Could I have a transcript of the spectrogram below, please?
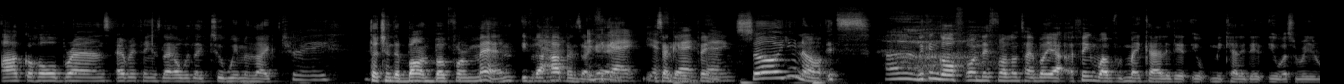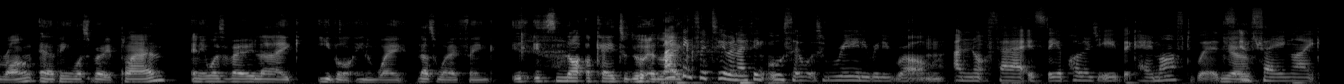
alcohol brands everything is like always like two women like True. Touching the bond but for men if that Yeah, happens they're it's a gay. gay- yeah, it's a gay, thing. thing. so you know it's we can go on this for a long time, but yeah, I think what Michele did, it, did, it was really wrong, and I think it was very planned, and it was very like evil in a way. That's what I think. It, it's not okay to do it like. I think so too, and I think also what's really, really wrong and not fair is the apology that came afterwards Yeah. in saying like,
